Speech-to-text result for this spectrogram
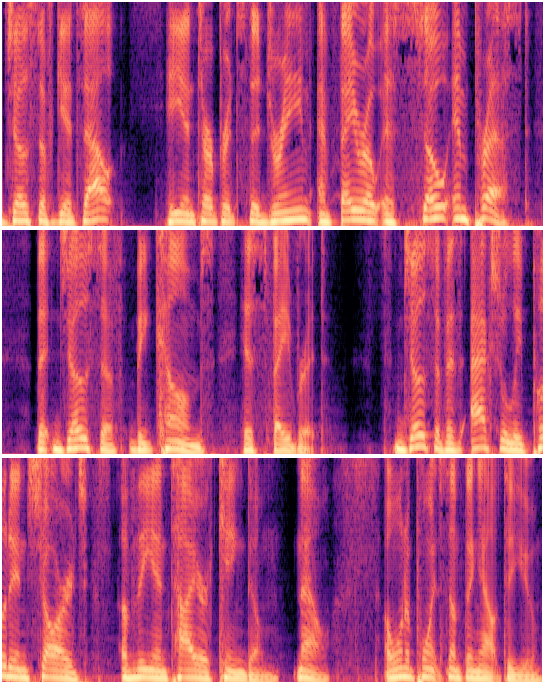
Joseph gets out, he interprets the dream, and Pharaoh is so impressed that Joseph becomes his favorite. Joseph is actually put in charge of the entire kingdom. Now, I want to point something out to you.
